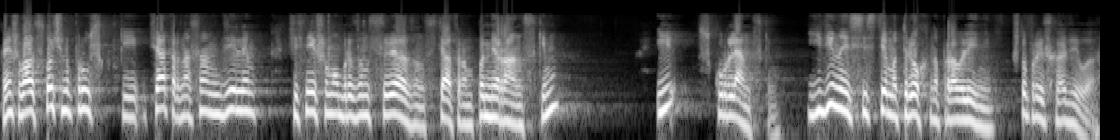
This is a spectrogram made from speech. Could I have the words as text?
Конечно, Восточно-Прусский театр на самом деле теснейшим образом связан с театром Померанским и с Курлянским. Единая система трех направлений. Что происходило?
